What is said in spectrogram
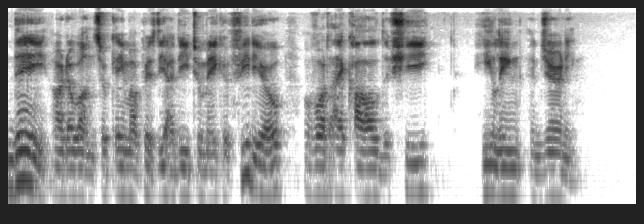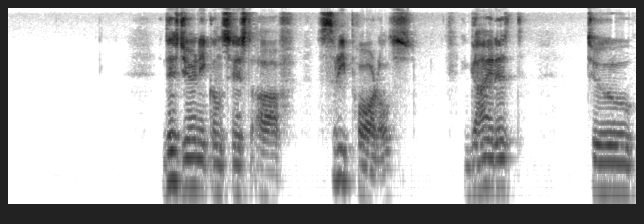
They are the ones who came up with the idea to make a video of what I call the Sidhe healing journey. This journey consists of three portals guided to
